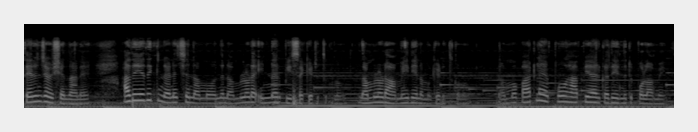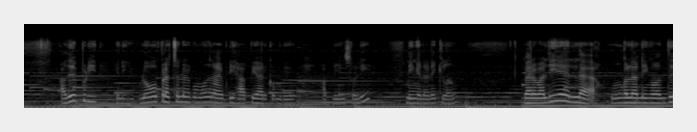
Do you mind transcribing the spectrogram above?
தெரிஞ்ச விஷயம் தானே அது எதுக்கு நினச்சி நம்ம வந்து நம்மளோட இன்னர் பீஸை கெடுத்துக்கணும்? நம்மளோட அமைதியை நம்ம கெடுத்துக்கணும். நம்ம பாட்டில் எப்பவும் ஹாப்பியாக இருக்கிறது இருந்துட்டு போகலாமே அது எப்படி? எனக்கு இவ்வளோ பிரச்சனை இருக்கும்போது நான் எப்படி ஹாப்பியாக இருக்க முடியும்? அப்படின்னு சொல்லி நீங்கள் நினைக்கலாம். வேறு வழியே இல்லை. உங்களை நீங்கள் வந்து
